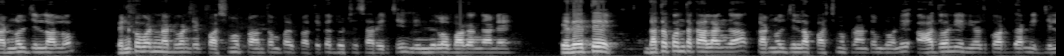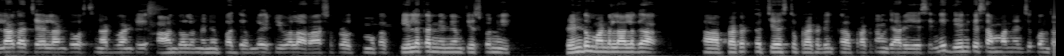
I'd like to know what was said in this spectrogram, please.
కర్నూలు జిల్లాలో వెనుకబడినటువంటి పశ్చిమ ప్రాంతంపై ప్రత్యేక దృష్టి సారించి ఇందులో భాగంగానే ఏదైతే గత కొంతకాలంగా కర్నూలు జిల్లా పశ్చిమ ప్రాంతంలోని ఆదోని నియోజకవర్గాన్ని జిల్లాగా చేయాలంటూ వస్తున్నటువంటి ఆందోళన నేపథ్యంలో ఇటీవల రాష్ట్ర ప్రభుత్వం ఒక కీలక నిర్ణయం తీసుకొని రెండు మండలాలుగా ప్రకట చేస్తూ ప్రకటి ప్రకటన జారీ చేసింది. దీనికి సంబంధించి కొంత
